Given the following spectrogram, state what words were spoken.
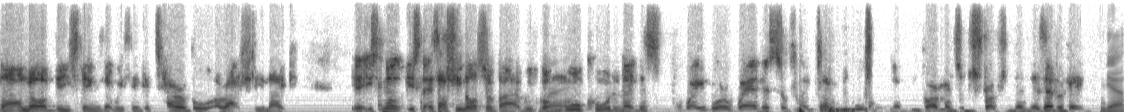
that a lot of these things that we think are terrible are actually like it's not it's, it's actually not so bad we've got right. more coordinate there's way more awareness of like environmental destruction than there's ever been yeah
